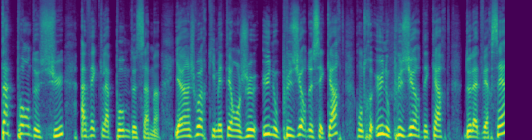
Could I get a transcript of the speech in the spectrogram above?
tapant dessus avec la paume de sa main. Il y a un joueur qui mettait en jeu une ou plusieurs de ses cartes contre une ou plusieurs des cartes de l'adversaire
